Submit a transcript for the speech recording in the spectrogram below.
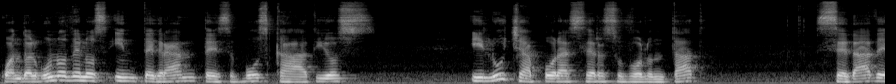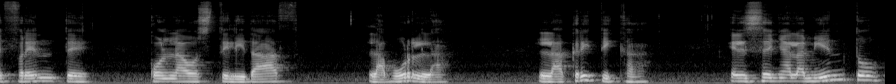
cuando alguno de los integrantes busca a Dios y lucha por hacer su voluntad, se da de frente con la hostilidad, la burla, la crítica, el señalamiento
